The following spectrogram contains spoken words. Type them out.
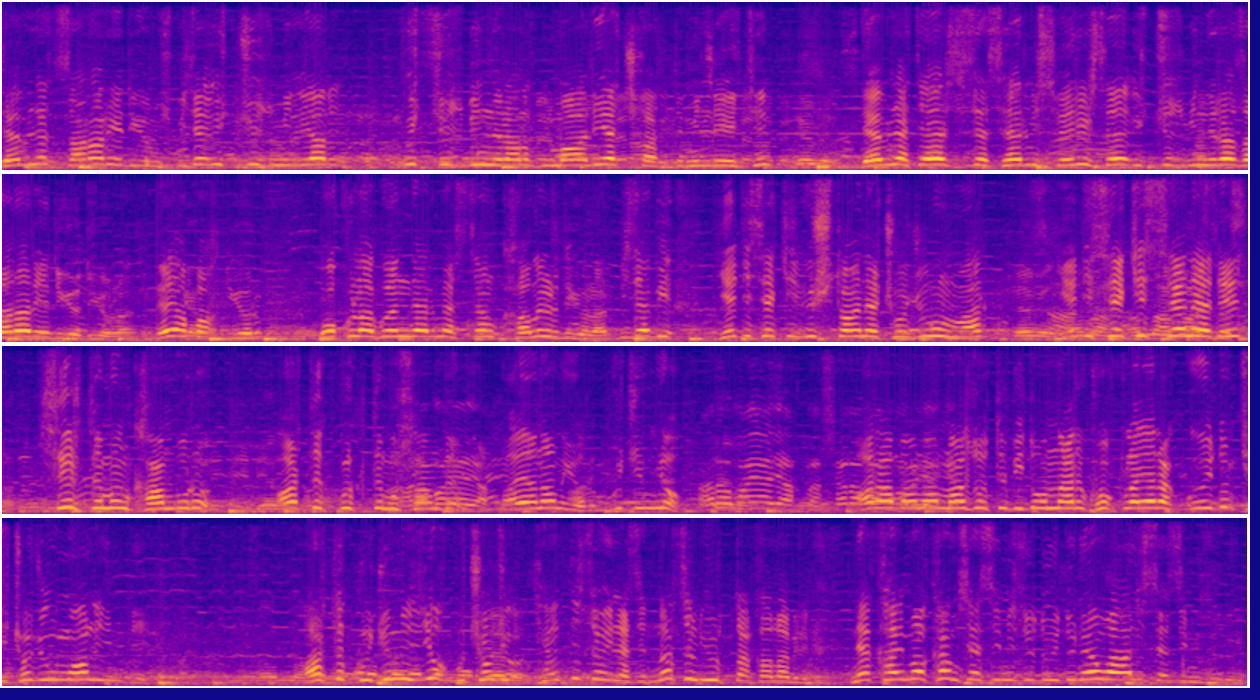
Devlet zarar ediyormuş. Bize 300 milyar 300 bin liralık bir maliyet çıkarttı Milli Eğitim. Devlet eğer size servis verirse 300 bin lira zarar ediyor diyorlar. Ne yapak diyorum. Okula göndermezsen kalır diyorlar. Bize bir 7-8 3 tane çocuğum var. 7-8 senedir sırtımın kamburu. Artık bıktım usandım. Dayanamıyorum. Gücüm yok. Arabama mazotu bidonları koklayarak koydum ki çocuğumu alayım diye. Artık gücümüz yok. Bu çocuk kendi söylesin. Nasıl yurtta kalabilir? Ne kaymakam sesimizi duydu ne vali sesimizi duydu.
